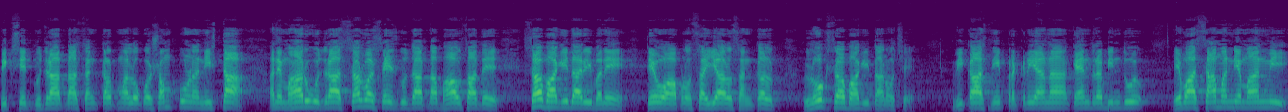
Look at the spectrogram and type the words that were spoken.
વિકસિત ગુજરાતના સંકલ્પમાં લોકો સંપૂર્ણ નિષ્ઠા અને મારું ગુજરાત સર્વશ્રેષ્ઠ ગુજરાતના ભાવ સાથે સહભાગીદારી બને તેવો આપણો સહિયારો સંકલ્પ લોક સહભાગિતાનો છે. વિકાસની પ્રક્રિયાના કેન્દ્ર બિંદુ એવા સામાન્ય માનવી,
